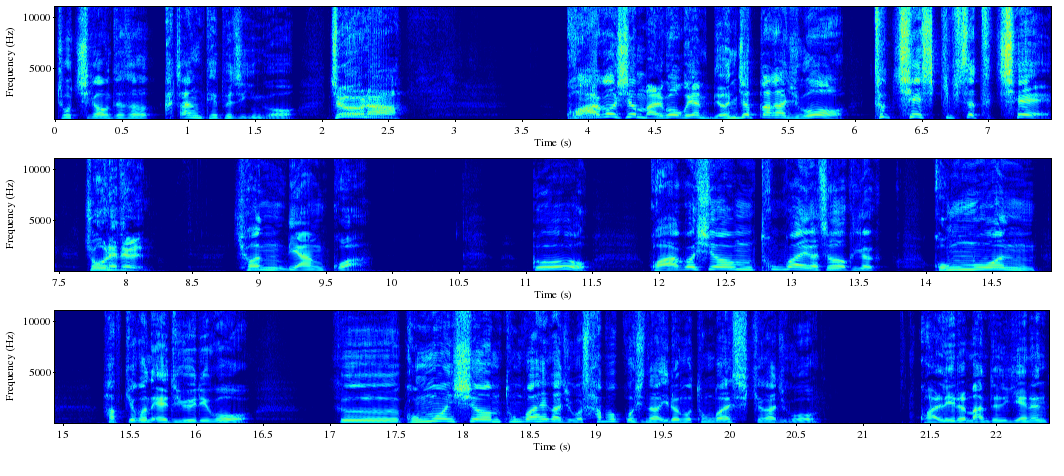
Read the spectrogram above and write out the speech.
조치 가운데서 가장 대표적인 거. 전하! 과거 시험 말고 그냥 면접 봐가지고 특채 시킵시다, 특채. 좋은 애들. 현량과. 그, 과거 시험 통과해가서, 그니까 공무원 합격은 에듀율이고, 그 공무원 시험 통과해가지고 사법고시나 이런 거 통과시켜가지고 관리를 만들기에는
